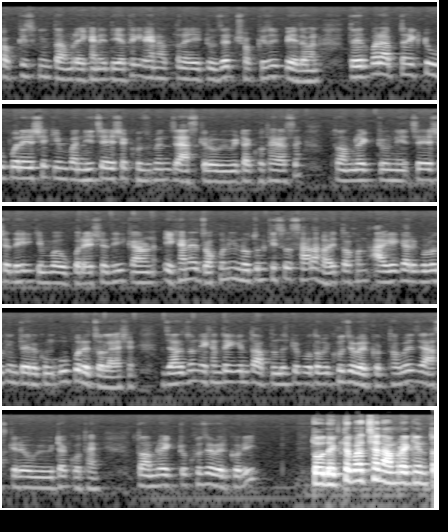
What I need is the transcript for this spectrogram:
সব কিছু কিন্তু আমরা এখানে দিয়ে থাকি। এখানে আপনারা এই টু জেড সব কিছুই পেয়ে যাবেন। তো এরপরে আপনারা একটু উপরে এসে কিংবা নিচে এসে খুঁজবেন যে আজকের ওবিবিটা কোথায় আছে। তো আমরা একটু নিচে এসে দেখি কিংবা উপরে এসে দেখি। কারণ এখানে যখনই নতুন কিছু ছাড়া হয়, তখন আগেকারগুলো কিন্তু এরকম উপরে চলে আসে। যার জন্য এখান থেকে কিন্তু আপনাদেরকে প্রথমে খুঁজে বের করতে হবে যে আজকের ওবিবিটা কোথায়। তো আমরা একটু খুঁজে বের করি। তো দেখতে পাচ্ছেন, আমরা কিন্তু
